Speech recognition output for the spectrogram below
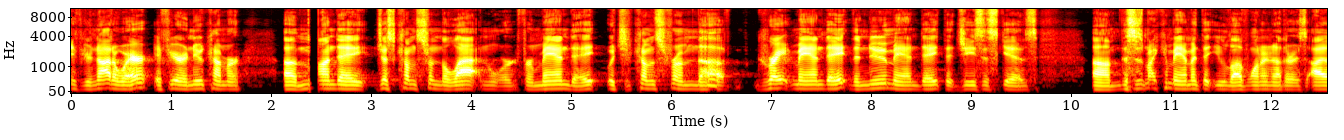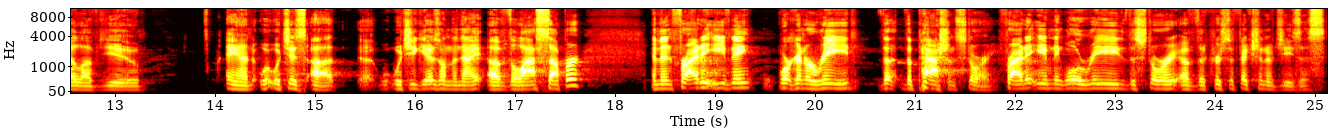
if you're not aware, if you're a newcomer, uh, Maundy just comes from the Latin word for mandate, which comes from the great mandate, the new mandate that Jesus gives. Um, this is my commandment that you love one another as I loved you, and which is uh, which he gives on the night of the Last Supper. And then Friday evening, we're going to read the, the Passion story. Friday evening, we'll read the story of the crucifixion of Jesus.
